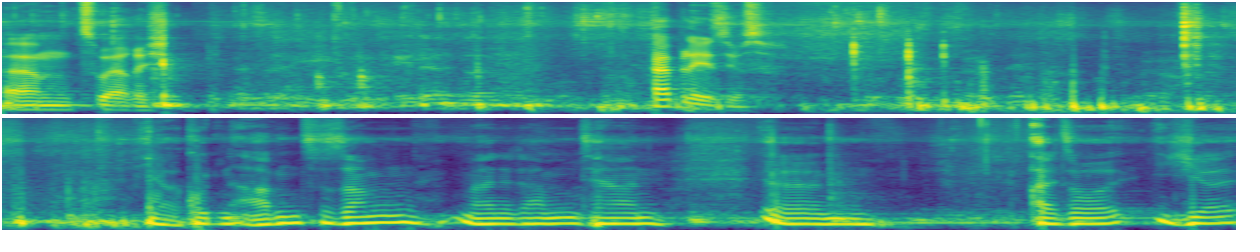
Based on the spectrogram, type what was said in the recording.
ähm, zu errichten. Herr Blesius. Ja, guten Abend zusammen, meine Damen und Herren. Ähm, also hier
